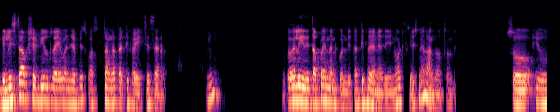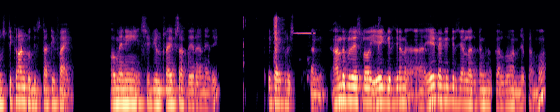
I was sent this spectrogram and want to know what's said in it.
the list of schedule tribe అని చెప్పి స్పష్టంగా థర్టీ ఫైవ్ ఇచ్చేశారు? ఒకవేళ ఇది తప్పైంది అనుకోండి థర్టీ ఫైవ్ అనేది నోటిఫికేషన్ రాంగ్ అవుతుంది. So you stick on to this thirty five how many schedule tribes are there అనేది థర్టీ ఫైవ్ అండి ఆంధ్రప్రదేశ్లో ఏ గిరిజన ఏ తెగ గిరిజనులు అధికంగా కలరు అని చెప్పాము?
